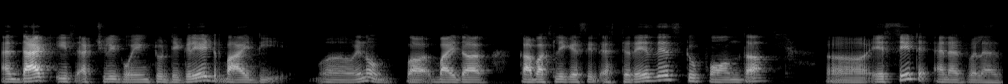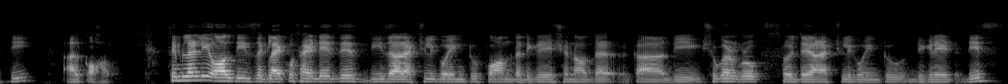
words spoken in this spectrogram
and that is actually going to degrade by the uh, you know by, by, the carboxylic acid esterases to form the uh, acid and as well as the alcohol. Similarly, all these glycosidases these are actually going to form the degradation of the uh, the sugar groups. So, they are actually going to degrade this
